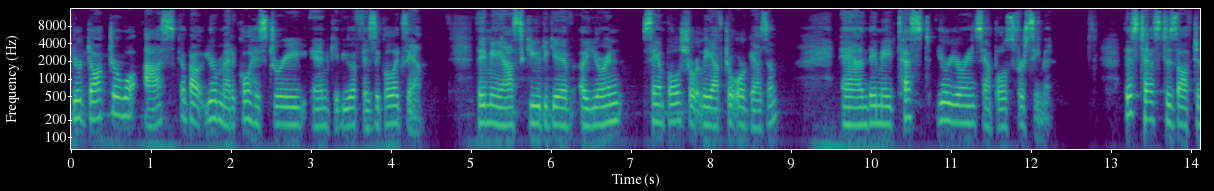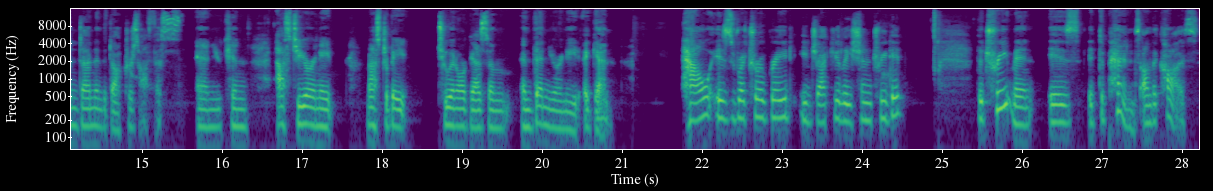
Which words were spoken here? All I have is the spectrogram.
your doctor will ask about your medical history and give you a physical exam. They may ask you to give a urine sample shortly after orgasm, and they may test your urine samples for semen. This test is often done in the doctor's office, and you can ask to urinate, masturbate to an orgasm, and then urinate again. How is retrograde ejaculation treated? The treatment is it depends on the cause.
